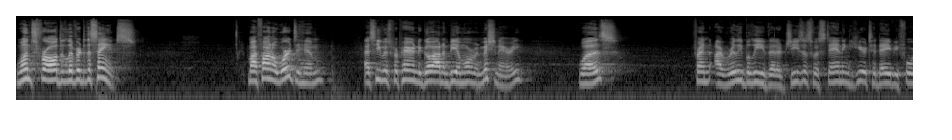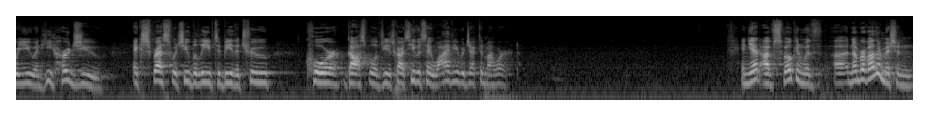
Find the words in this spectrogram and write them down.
once for all delivered to the saints. My final word to him, as he was preparing to go out and be a Mormon missionary, was Friend, I really believe that if Jesus was standing here today before you and he heard you express what you believe to be the true core gospel of Jesus Christ, he would say, Why have you rejected my word? And yet, I've spoken with a number of other mission,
